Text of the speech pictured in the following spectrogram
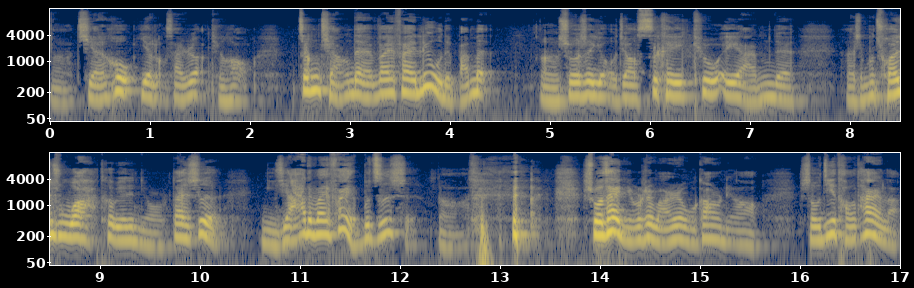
啊，前后液冷散热挺好。增强的 WiFi 六的版本，啊，说是有叫 4K QAM 的，啊，什么传输啊，特别的牛。但是你家的 WiFi 也不支持。啊，说再牛这玩意儿，我告诉你啊，手机淘汰了，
